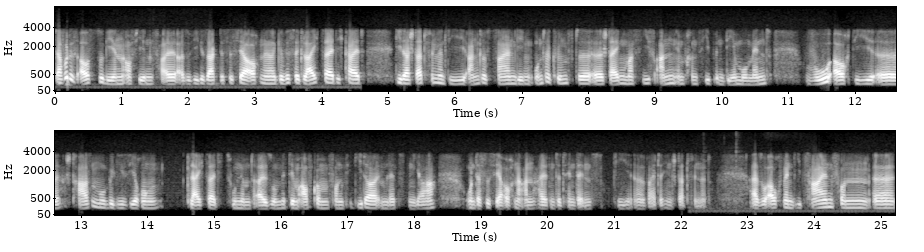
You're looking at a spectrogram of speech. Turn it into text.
Davon ist auszugehen, auf jeden Fall. Also wie gesagt, es ist ja auch eine gewisse Gleichzeitigkeit, die da stattfindet. Die Angriffszahlen gegen Unterkünfte äh, steigen massiv an, im Prinzip in dem Moment, wo auch die äh, Straßenmobilisierung gleichzeitig zunimmt, also mit dem Aufkommen von Pegida im letzten Jahr. Und das ist ja auch eine anhaltende Tendenz, die äh, weiterhin stattfindet. Also auch wenn die Zahlen von äh,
